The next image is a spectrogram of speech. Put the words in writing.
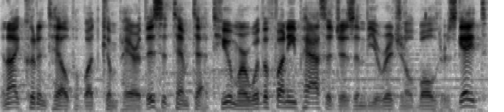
and I couldn't help but compare this attempt at humor with the funny passages in the original Baldur's Gate,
